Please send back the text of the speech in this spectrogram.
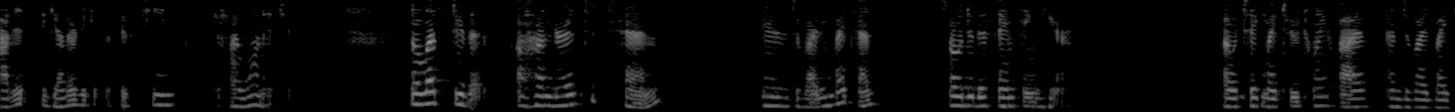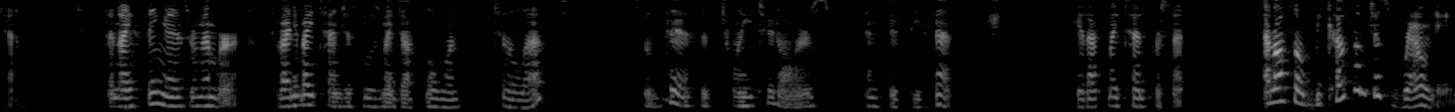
add it together to get the 15 if I wanted to. So let's do this. 100 to 10 is dividing by 10. So I would do the same thing here. I would take my 225 and divide by 10. The nice thing is, remember, dividing by 10 just moves my decimal once to the left. So this is $22.50. Okay, that's my 10%. And also, because I'm just rounding,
